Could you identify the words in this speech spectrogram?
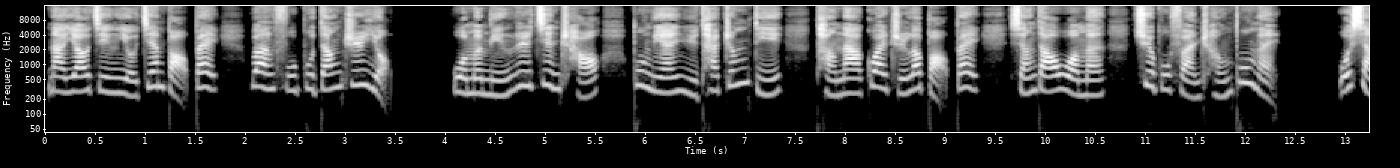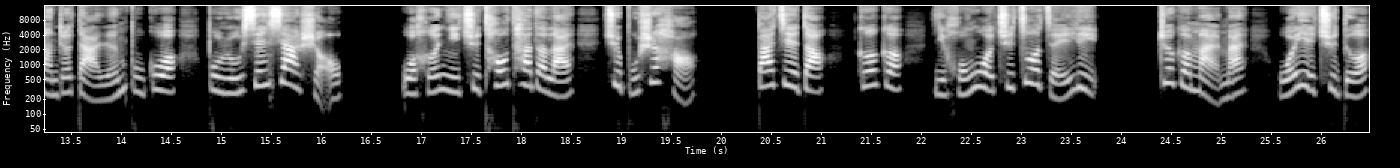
那妖精有件宝贝，万夫不当之勇。我们明日进朝，不免与他争敌。倘那怪执了宝贝，想倒我们，却不反成不美。”我想着打人不过，不如先下手。我和你去偷他的来，却不是好。八戒道：“哥哥，你哄我去做贼哩，这个买卖我也去得。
